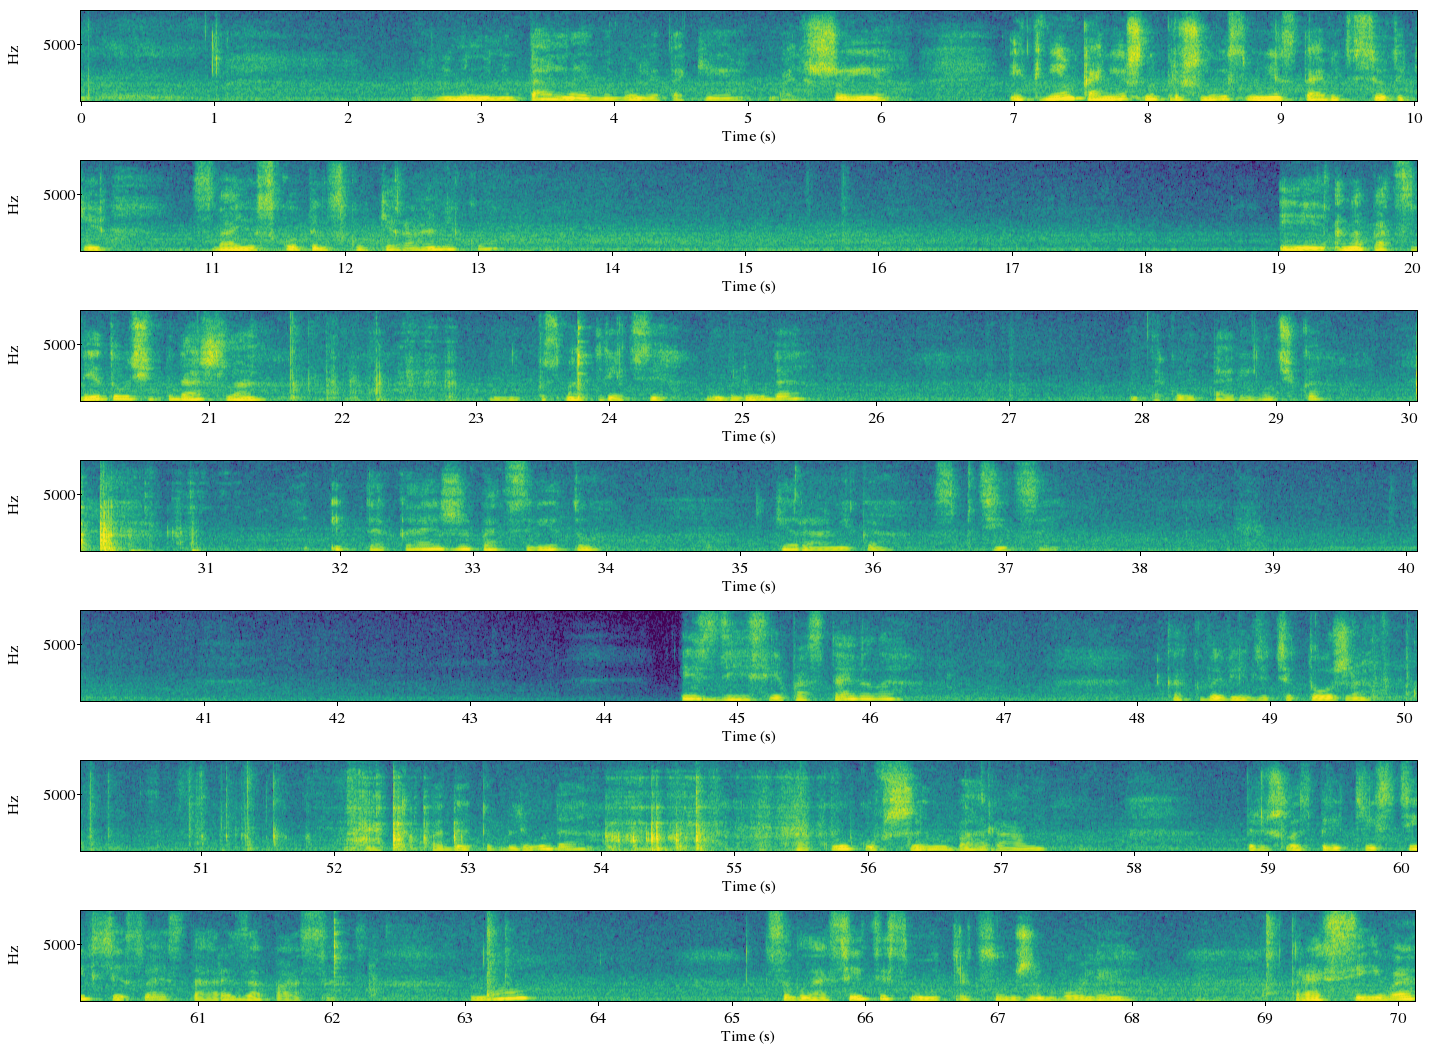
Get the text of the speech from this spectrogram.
не монументальные, но более такие большие. И к ним, конечно, пришлось мне ставить все-таки свою скопинскую керамику. И она по цвету очень подошла. Посмотрите, блюдо. Вот такая тарелочка. И такая же по цвету керамика с птицей. И здесь я поставила, как вы видите, тоже вот под это блюдо такой кувшин-баран пришлось перетрясти все свои старые запасы. Но, согласитесь, смотрится уже более красиво.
